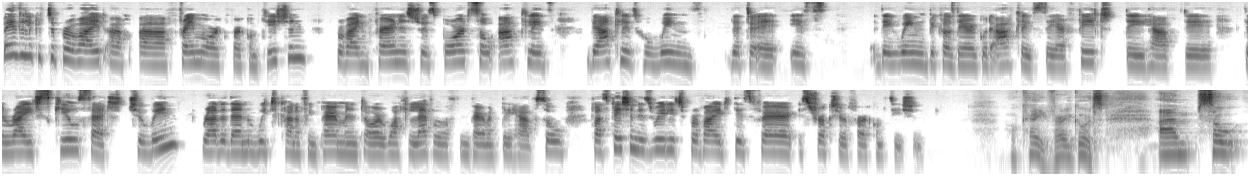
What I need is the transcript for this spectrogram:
Basically, to provide a, a framework for competition, providing fairness to sport. So athletes, the athlete who wins that uh, is they win because they are good athletes. They are fit. They have the the right skill set to win, rather than which kind of impairment or what level of impairment they have. So classification is really to provide this fair structure for competition. Okay, very good. Um, so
